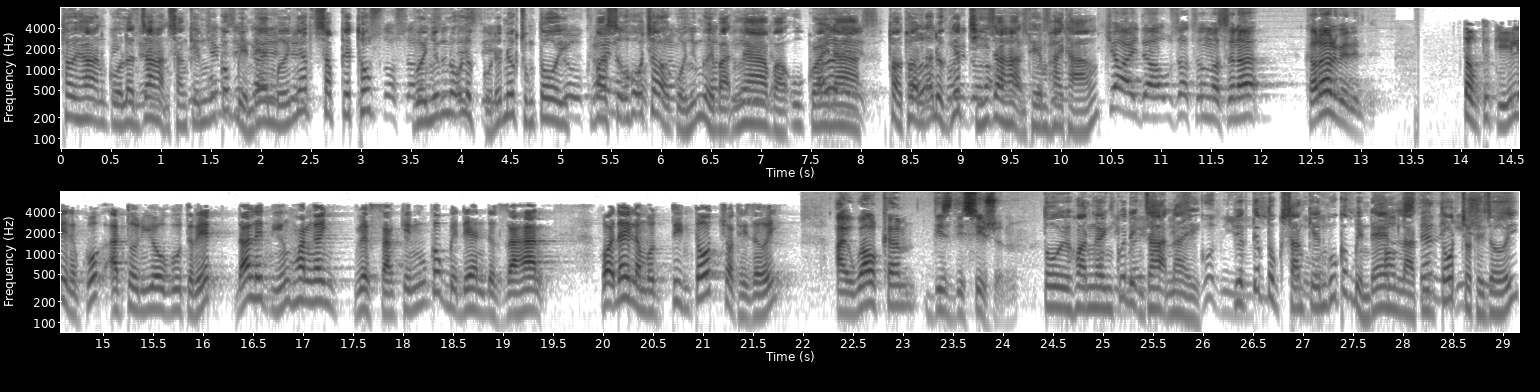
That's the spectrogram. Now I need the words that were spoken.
Thời hạn của lần gia hạn sáng kiến ngũ cốc Biển Đen mới nhất sắp kết thúc với những nỗ lực của đất nước chúng tôi và sự hỗ trợ của những người bạn Nga và Ukraine. Thỏa thuận đã được nhất trí gia hạn thêm 2 tháng. Tổng thư ký Liên Hợp Quốc Antonio Guterres đã lên tiếng hoan nghênh việc sáng kiến ngũ cốc Biển Đen được gia hạn, gọi đây là một tin tốt cho thế giới. I welcome this decision. Tôi hoan nghênh quyết định gia hạn này. Việc tiếp tục sáng kiến ngũ cốc biển đen là tin tốt cho thế giới.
